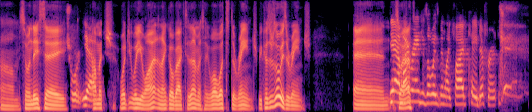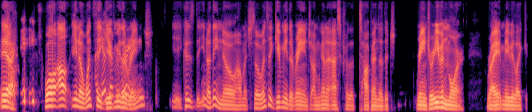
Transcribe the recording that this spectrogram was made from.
Um, so when they say, "Sure, yeah, how much? What do what do you want?" and I go back to them, I say, "Well, what's the range?" Because there's always a range. And yeah, so my range has always been like five k difference. Yeah. right? Well, I'll you know once they give me the range, because you know they know how much. So once they give me the range, I'm gonna ask for the top end of the range or even more, right? Maybe like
